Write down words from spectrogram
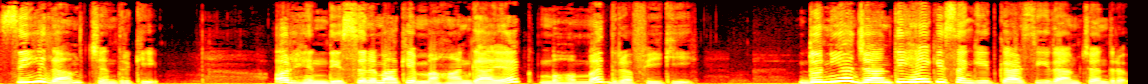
सी रामचंद्र की और हिंदी सिनेमा के महान गायक मोहम्मद रफी की। दुनिया जानती है कि संगीतकार सी रामचंद्र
